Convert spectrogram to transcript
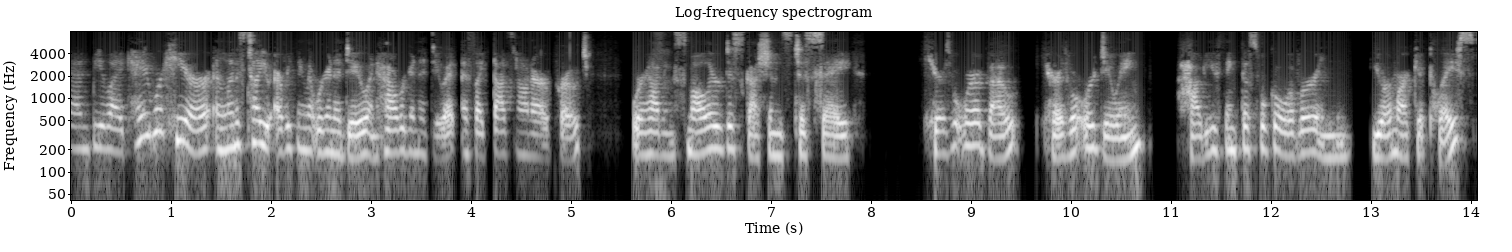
and be like, hey, we're here, and let us tell you everything that we're going to do and how we're going to do it. It's like, that's not our approach. We're having smaller discussions to say, here's what we're about, here's what we're doing, how do you think this will go over in your marketplace?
